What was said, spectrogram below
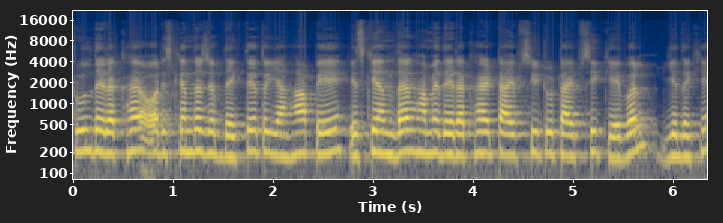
टूल दे रखा है और इसके अंदर जब देखते हैं तो यहाँ पे इसके अंदर हमें दे रखा है type C to type C cable ये देखिए,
